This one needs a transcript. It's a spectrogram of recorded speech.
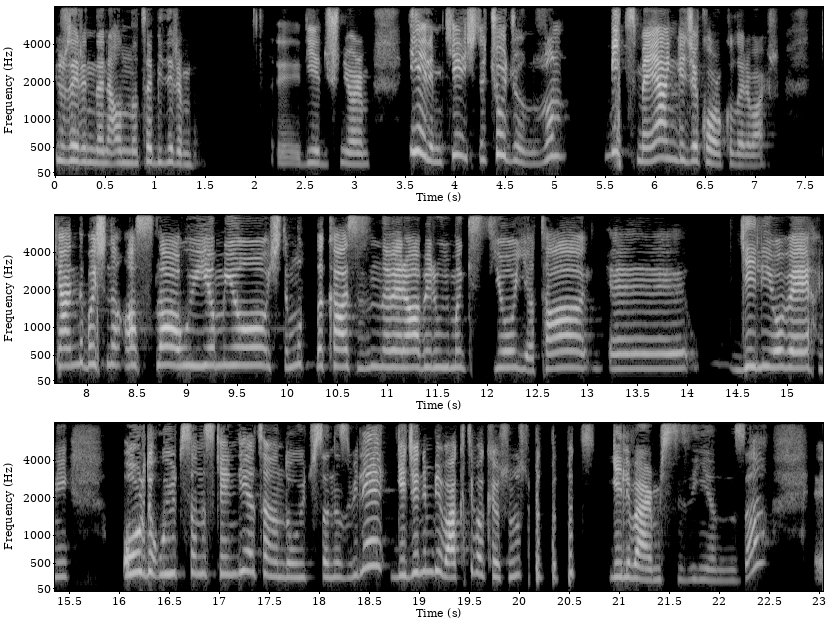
üzerinden anlatabilirim e, diye düşünüyorum. Diyelim ki işte çocuğunuzun bitmeyen gece korkuları var. Kendi başına asla uyuyamıyor, işte mutlaka sizinle beraber uyumak istiyor, yatağa e, geliyor ve hani orada uyutsanız, kendi yatağında uyutsanız bile gecenin bir vakti bakıyorsunuz pıt pıt pıt gelivermiş sizin yanınıza. Ee,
